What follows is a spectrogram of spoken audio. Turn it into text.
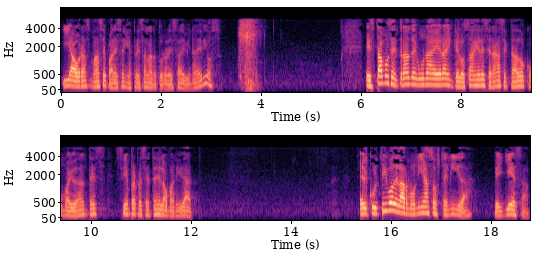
y auras más se parecen y expresan la naturaleza divina de Dios. Estamos entrando en una era en que los ángeles serán aceptados como ayudantes siempre presentes de la humanidad. El cultivo de la armonía sostenida, belleza,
